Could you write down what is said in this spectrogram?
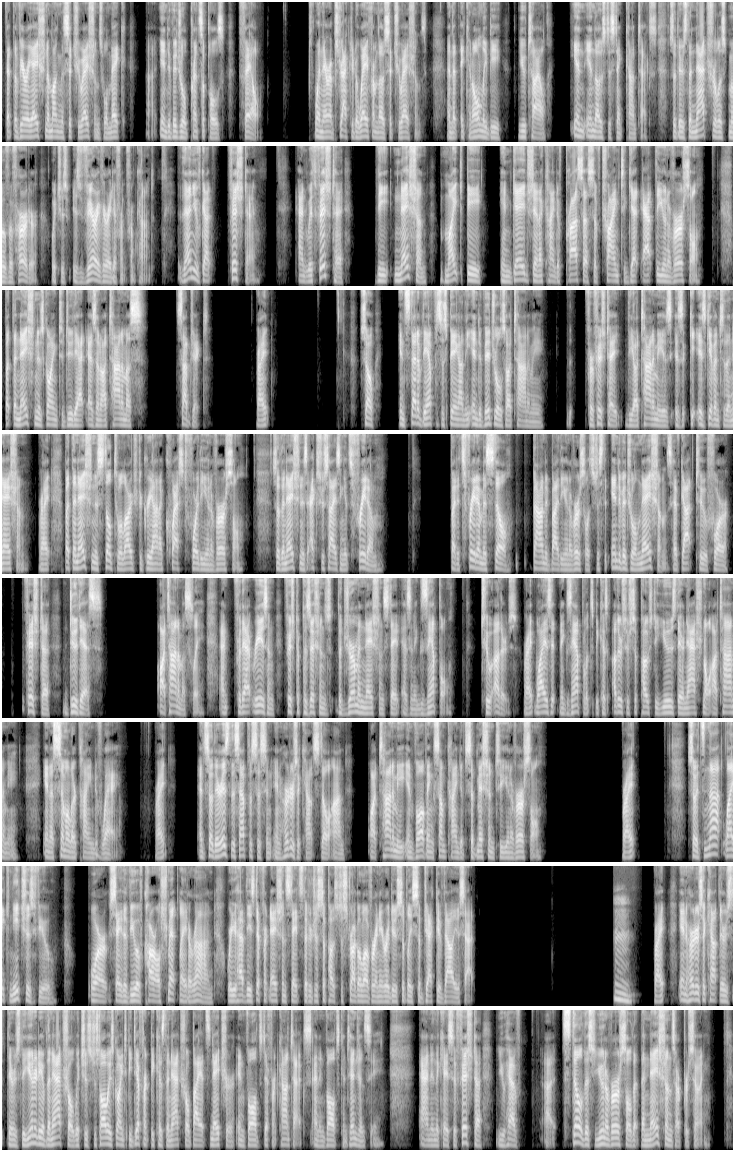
that the variation among the situations will make uh, individual principles fail when they're abstracted away from those situations, and that they can only be utile in, in those distinct contexts. So there's the naturalist move of Herder, which is, is very, very different from Kant. Then you've got Fichte. And with Fichte, the nation might be engaged in a kind of process of trying to get at the universal but the nation is going to do that as an autonomous subject, right? So instead of the emphasis being on the individual's autonomy, for Fichte, the autonomy is, is, is given to the nation, right? But the nation is still to a large degree on a quest for the universal. So the nation is exercising its freedom, but its freedom is still bounded by the universal. It's just that individual nations have got to, for Fichte do this autonomously. And for that reason, Fichte positions the German nation state as an example to others, right? Why is it an example? It's because others are supposed to use their national autonomy in a similar kind of way, right? And so there is this emphasis in, in Herder's account still on autonomy involving some kind of submission to universal, right? So it's not like Nietzsche's view, or say the view of Carl Schmitt later on, where you have these different nation states that are just supposed to struggle over an irreducibly subjective value set. Mm. Right? In Herder's account, there's there's the unity of the natural, which is just always going to be different because the natural by its nature involves different contexts and involves contingency. And in the case of Fichte, you have uh, still this universal that the nations are pursuing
